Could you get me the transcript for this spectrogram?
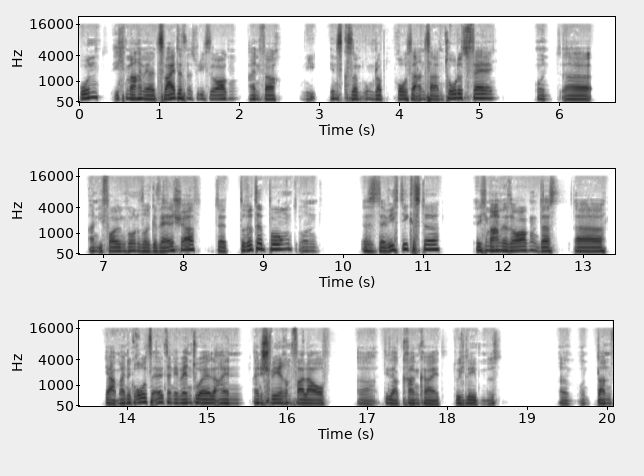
Und ich mache mir als zweites natürlich Sorgen, einfach um die insgesamt unglaublich große Anzahl an Todesfällen und äh, an die Folgen für unsere Gesellschaft. Der dritte Punkt, und das ist der wichtigste, ich mache mir Sorgen, dass äh, ja, meine Großeltern eventuell einen, einen schweren Verlauf äh, dieser Krankheit durchleben müssen. Ähm, und dann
